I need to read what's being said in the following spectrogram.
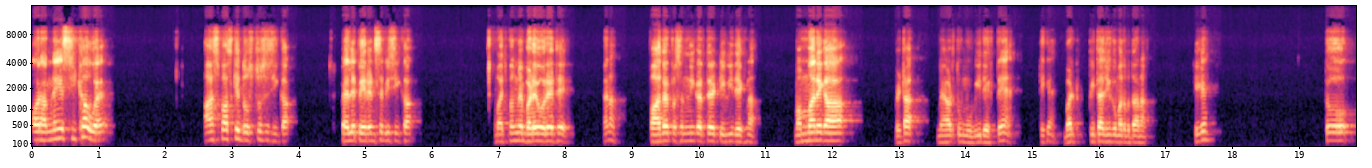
और हमने ये सीखा हुआ है। आसपास के दोस्तों से सीखा, पहले पेरेंट्स से भी सीखा। बचपन में बड़े हो रहे थे, है ना? फादर पसंद नहीं करते टीवी देखना। मम्मा ने कहा, बेटा, मैं और तू मूवी देखते हैं, ठीक है? बट पिताजी को मत बताना, ठीक है? तो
